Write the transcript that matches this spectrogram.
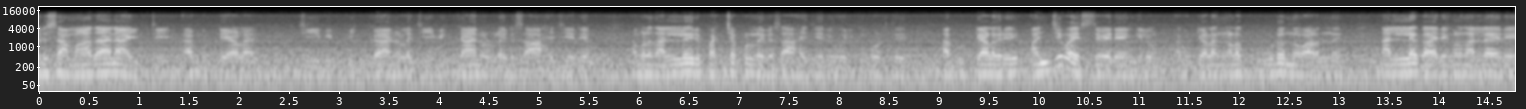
ഒരു സമാധാനമായിട്ട് ആ കുട്ടികളെ ജീവിപ്പിക്കാനുള്ള ജീവിക്കാനുള്ള ഒരു സാഹചര്യം നമ്മൾ നല്ലൊരു പച്ചപ്പുള്ള ഒരു സാഹചര്യം ഒരുക്കി കൊടുത്ത് ആ കുട്ടികളെ ഒരു അഞ്ച് വയസ്സ് വരെയെങ്കിലും ആ കുട്ടികളങ്ങളെ കൂടെ ഒന്ന് വളർന്ന് നല്ല കാര്യങ്ങൾ നല്ല ഒരു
